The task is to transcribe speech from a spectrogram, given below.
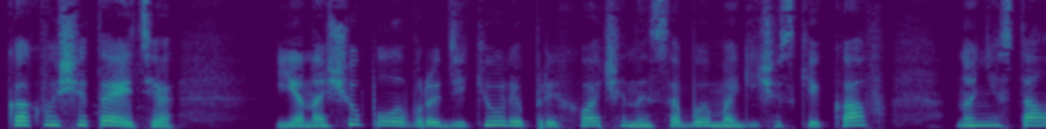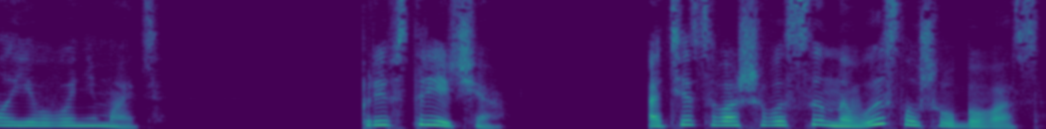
Как вы считаете, я нащупала в радикюле прихваченный собой магический каф, но не стала его вынимать. «При встрече. Отец вашего сына выслушал бы вас?»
